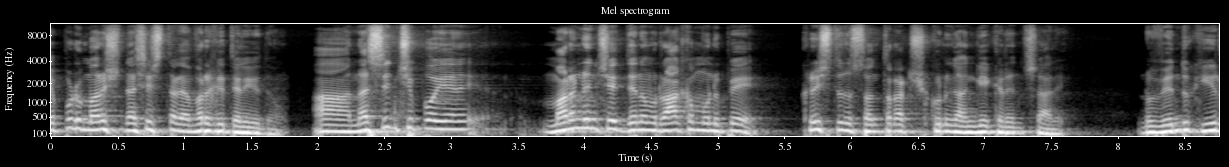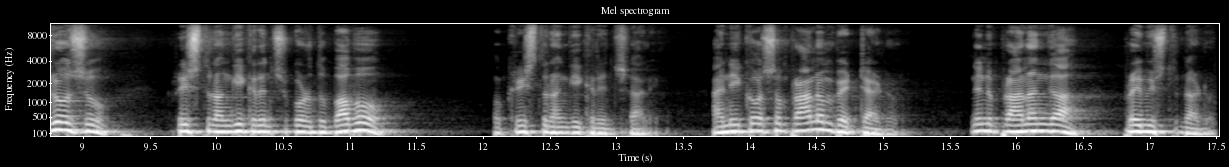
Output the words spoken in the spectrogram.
ఎప్పుడు మనిషి నశిస్తాడు ఎవరికి తెలియదు. ఆ నశించిపోయే మరణించే దినం రాకమునిపే క్రీస్తును సొంత రక్షకునిగా అంగీకరించాలి. నువ్వెందుకు ఈరోజు క్రీస్తును అంగీకరించకూడదు బాబు? నువ్వు క్రీస్తుని అంగీకరించాలి. ఆయన నీ కోసం ప్రాణం పెట్టాడు. నిన్ను ప్రాణంగా ప్రేమిస్తున్నాడు.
